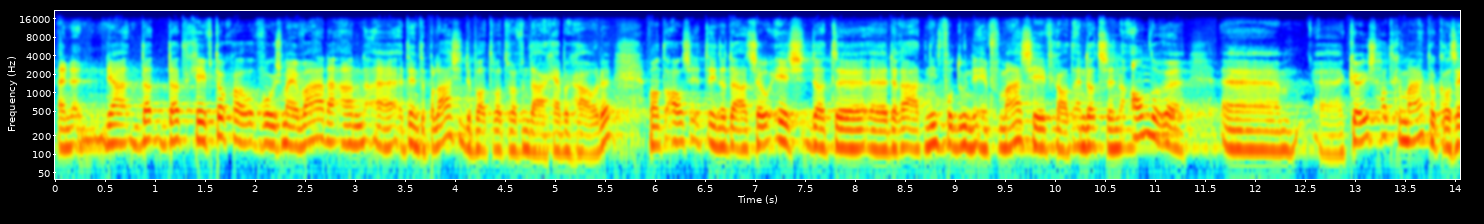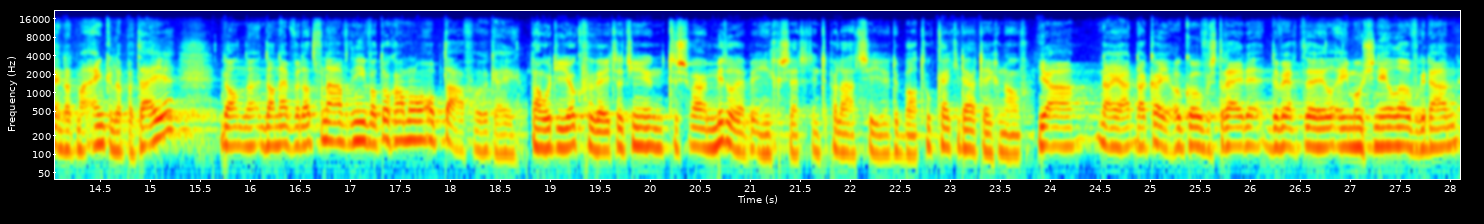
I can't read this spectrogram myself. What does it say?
En ja, dat, dat geeft toch wel volgens mij waarde aan het interpellatiedebat wat we vandaag hebben gehouden. Want als het inderdaad zo is dat de Raad niet voldoende informatie heeft gehad en dat ze een andere keus had gemaakt, ook al zijn dat maar enkele partijen, dan, dan hebben we dat vanavond in ieder geval toch allemaal op tafel gekregen. Nou wordt hier ook verweten dat je een te zwaar middel hebben ingezet, het interpellatiedebat. Hoe kijk je daar tegenover? Ja, nou ja, daar kan je ook over strijden. Er werd uh, heel emotioneel over gedaan.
